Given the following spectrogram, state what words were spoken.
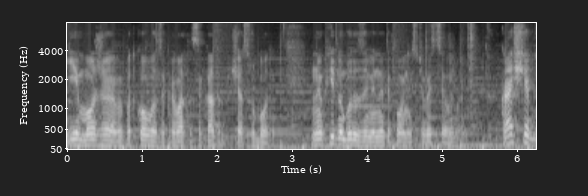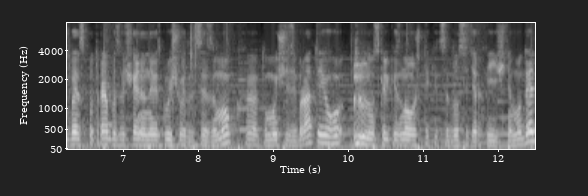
і може випадково закривати секатор під час роботи. Необхідно буде замінити повністю весь цей елемент. Краще без потреби, звичайно, не відкручувати цей замок, е, тому що зібрати його, оскільки знову ж таки це досить архаїчна модель.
